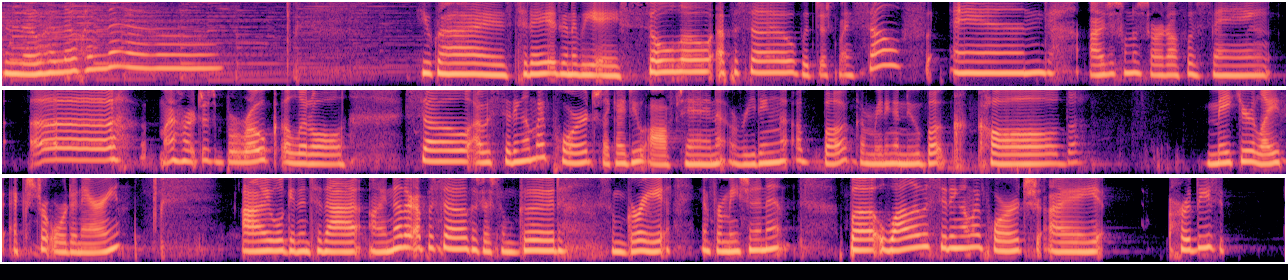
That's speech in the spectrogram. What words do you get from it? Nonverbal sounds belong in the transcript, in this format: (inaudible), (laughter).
Hello, hello, hello. You guys, today is going to be a solo episode with just myself. And I just want to start off with saying, uh, my heart just broke a little. So I was sitting on my porch, like I do often, reading a book. I'm reading a new book called Make Your Life Extraordinary. I will get into that on another episode because there's some good, some great information in it. But while I was sitting on my porch, I heard these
